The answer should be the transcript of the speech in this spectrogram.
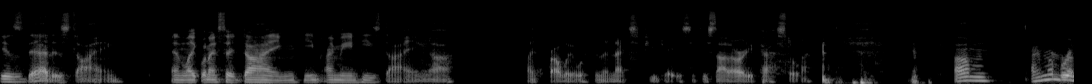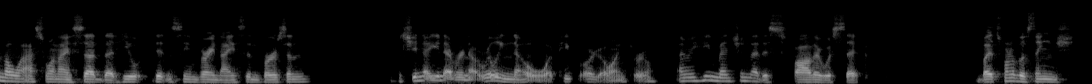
his dad is dying, and like when I say dying, he I mean he's dying uh like probably within the next few days if he's not already passed away. Um, I remember in the last one I said that he didn't seem very nice in person but you know, you never know, really know what people are going through. I mean, he mentioned that his father was sick, but it's one of those things,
